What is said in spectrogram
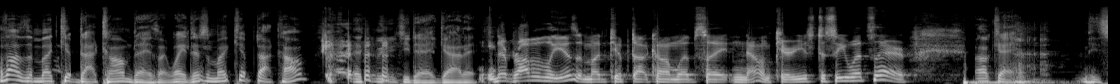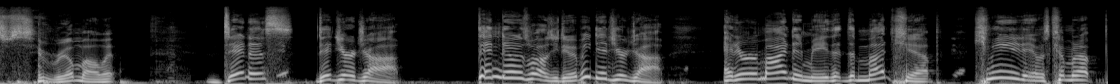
it was the mudkip.com day. It's like, wait, there's a mudkip.com? community day. Got it. There probably is a mudkip.com website. Now I'm curious to see what's there. Okay. Real moment. Dennis did your job. Didn't do it as well as you do it, but he did your job. And it reminded me that the Mudkip Community Day was coming up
